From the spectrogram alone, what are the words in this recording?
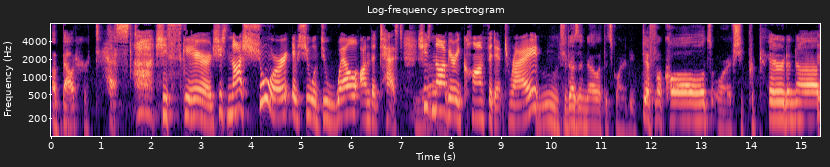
about her test. She's scared. She's not sure if she will do well on the test. She's not very confident, right? Mm, she doesn't know if it's going to be difficult or if she prepared enough.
